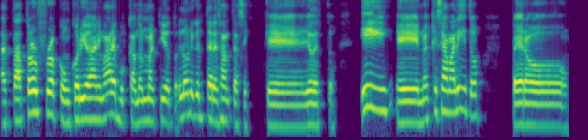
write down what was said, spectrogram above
Hasta Thorfrock con un corrido de animales buscando el martillo. Es lo único interesante así que yo de esto. Y no es que sea malito, pero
